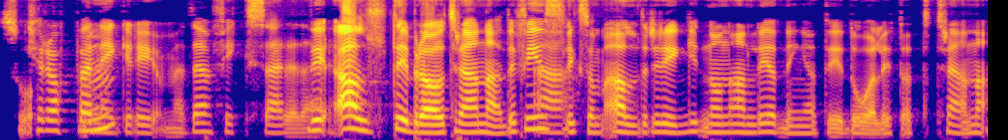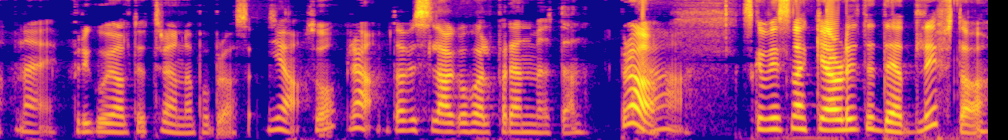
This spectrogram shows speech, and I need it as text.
Så. Kroppen Mm. är grym, den fixar det där. Det är alltid bra att träna. Det finns Ja. liksom aldrig någon anledning att det är dåligt att träna. Nej. För det går ju alltid att träna på bra sätt. Ja, Så. bra. Då har vi slagit hål på den myten. Bra. Ja. Ska vi snacka lite deadlift då?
